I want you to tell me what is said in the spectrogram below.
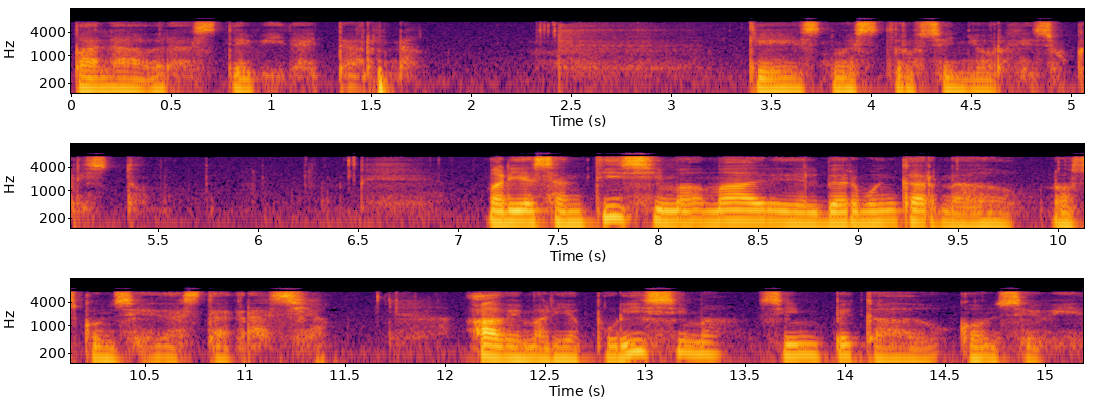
palabras de vida eterna, que es nuestro Señor Jesucristo. María Santísima, Madre del Verbo encarnado, nos conceda esta gracia. Ave María Purísima, sin pecado concebida.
